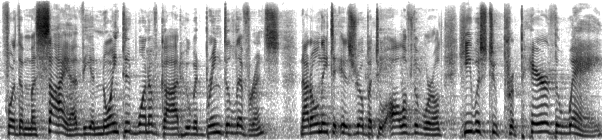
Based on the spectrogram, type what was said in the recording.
for the Messiah, the anointed one of God who would bring deliverance, not only to Israel, but to all of the world. He was to prepare the way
